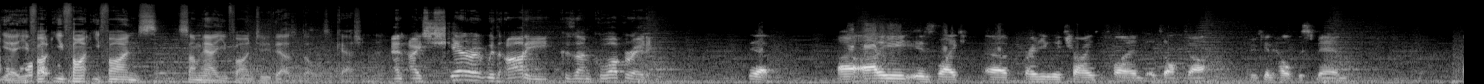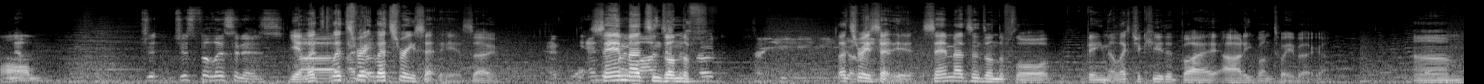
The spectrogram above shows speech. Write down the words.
yeah, you find you find you find somehow you find two thousand dollars of cash in there. And I share it with Artie because I'm cooperating. Yeah. Uh, Artie is like uh, frantically trying to find a doctor who can help this man. Um, J- just for listeners. Yeah, let's uh, let's I re- let's reset here. So at the end of Sam my last Madsen's on the f- episode- Sorry, you- you- you let's reset Randy. here. Sam Madsen's on the floor, being electrocuted by Artie von Tweeburger. Um,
